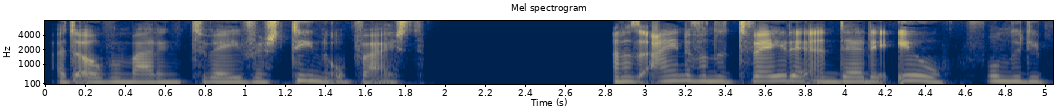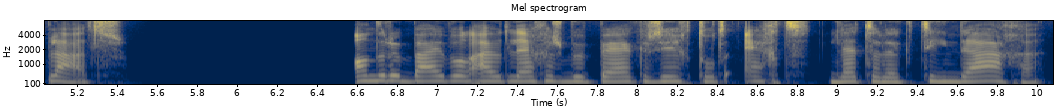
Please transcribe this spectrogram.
uit Openbaring 2, vers 10 opwijst. Aan het einde van de tweede en derde eeuw vonden die plaats. Andere Bijbeluitleggers beperken zich tot echt letterlijk tien dagen,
